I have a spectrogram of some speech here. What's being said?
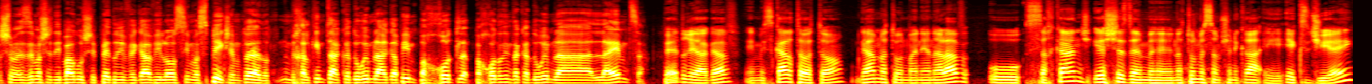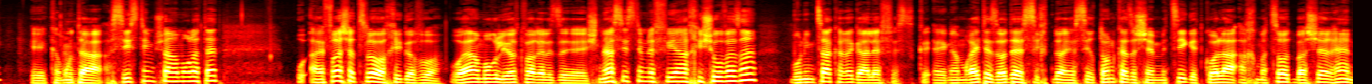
זה, זה מה שדיברנו שפדרי וגבי לא עושים מספיק, שהם, אתה יודע, מחלקים את הכדורים לאגפים, פחות, פחות נותנים את הכדורים ל, לאמצע. פדרי, אגב, אם הזכרת אותו, גם נתון מעניין עליו, הוא שחקן, יש איזה נתון מסוים שנקרא אה, XGA, אה, כמות כן. האסיסטים שהוא אמור לתת. ההפרש אצלו הוא הכי גבוה. הוא היה אמור להיות כבר על איזה שני אסיסטים לפי החישוב הזה, והוא נמצא כרגע על אפס. אה, גם ראיתי איזה עוד סרטון כזה שמציג את כל ההחמצות באשר הן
